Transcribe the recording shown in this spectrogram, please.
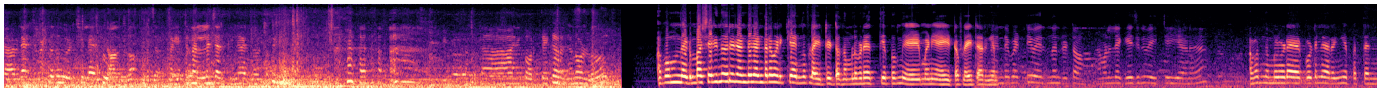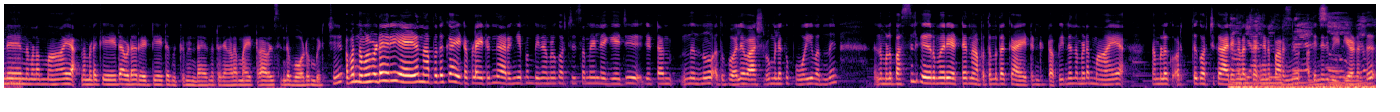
രാവിലെ അഞ്ചു മണിക്കൊന്നും മേടിച്ചില്ലായിരുന്നു. വൈകിട്ട് നല്ല ജർക്കിംഗ് ആയിരുന്നു ഇനി പുറത്തേക്ക് ഇറങ്ങണുള്ളൂ. അപ്പം നെടുമ്പാശ്ശേരിയിൽ നിന്ന് ഒരു രണ്ട് രണ്ടര മണിക്കായിരുന്നു ഫ്ലൈറ്റ് കേട്ടോ. നമ്മളിവിടെ എത്തിയപ്പം ഏഴ് മണിയായിട്ടോ ഫ്ലൈറ്റ് ഇറങ്ങി എന്റെ പെട്ടി വരുന്നുണ്ട് കേട്ടോ. നമ്മൾ ലഗേജിന് വെയിറ്റ് ചെയ്യാണ്. അപ്പം നമ്മളിവിടെ എയർപോർട്ടിൽ ഇറങ്ങിയപ്പോൾ തന്നെ നമ്മളെ മായ നമ്മുടെ ഗൈഡ് അവിടെ റെഡി ആയിട്ട് നിൽക്കുന്നുണ്ടായിരുന്നു കേട്ടോ ഞങ്ങളെ മൈ ട്രാവൽസിന്റെ ബോർഡും പിടിച്ച്. അപ്പം നമ്മളിവിടെ ഒരു ഏഴ് നാൽപ്പതൊക്കെ ആയിട്ട് ഫ്ലൈറ്റിൽ നിന്ന് ഇറങ്ങിയപ്പം പിന്നെ നമ്മൾ കുറച്ച് സമയം ലഗേജ് കിട്ടാൻ നിന്നു. അതുപോലെ വാഷ്റൂമിലൊക്കെ പോയി വന്ന് നമ്മൾ ബസ്സിൽ കയറുമ്പോൾ ഒരു എട്ട് നാൽപ്പത്തൊമ്പതൊക്കെ ആയിട്ടുണ്ട് കേട്ടോ പിന്നെ നമ്മുടെ മായ നമ്മൾ കുറച്ച് കുറച്ച് കാര്യങ്ങളൊക്കെ അങ്ങനെ പറഞ്ഞു. അതിന്റെ ഒരു വീഡിയോ ആണിത്.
